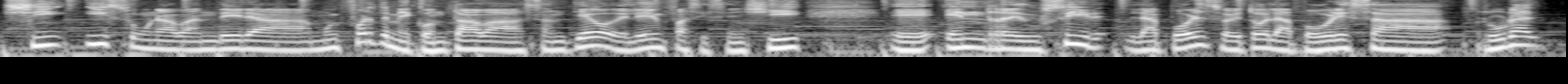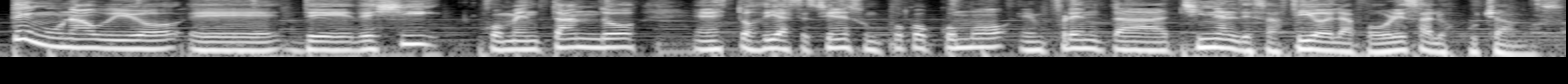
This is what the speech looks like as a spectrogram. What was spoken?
Xi hizo una bandera muy fuerte, me contaba Santiago del énfasis en Xi eh, en reducir la pobreza, sobre todo la pobreza rural. Tengo un audio eh, de, de Xi comentando en estos días sesiones un poco cómo enfrenta China el desafío de la pobreza, lo escuchamos.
